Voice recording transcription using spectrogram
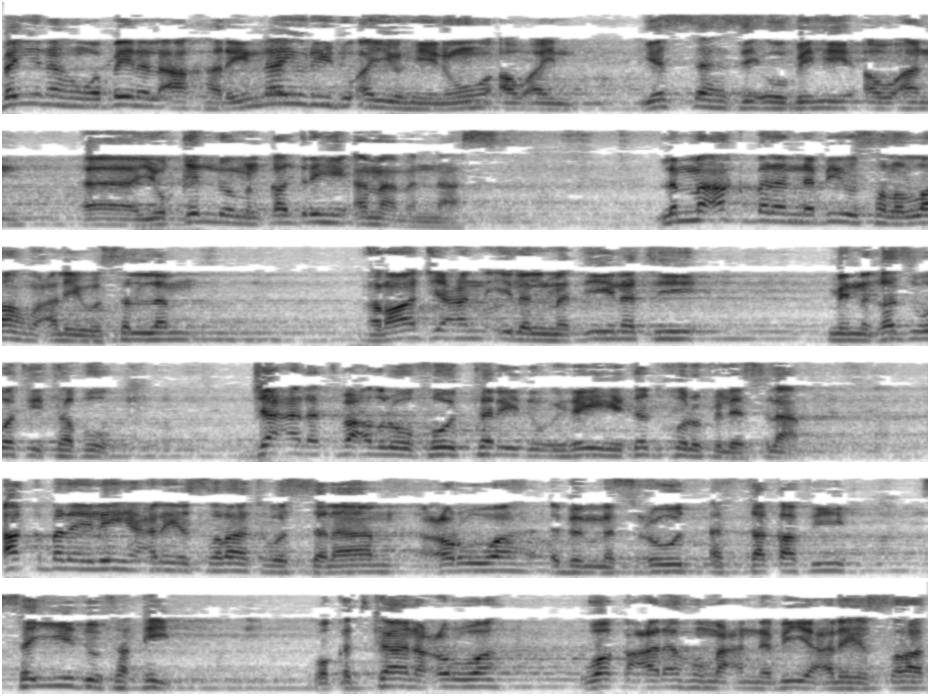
بينه وبين الآخرين لا يريد أن يهينوه أو أن يستهزئوا به أو أن آه، يقلوا من قدره أمام الناس. لما أقبل النبي صلى الله عليه وسلم راجعا إلى المدينة من غزوة تبوك جعلت بعض الوفود ترد إليه تدخل في الإسلام. أقبل إليه عليه الصلاة والسلام عروة بن مسعود الثقفي سيد ثقيف وقد كان عروة وقع له مع النبي عليه الصلاة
